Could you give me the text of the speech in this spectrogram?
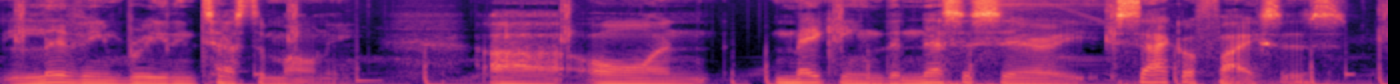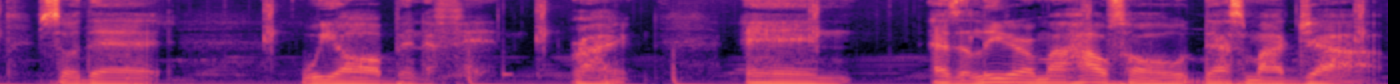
living, breathing testimony uh, on making the necessary sacrifices so that we all benefit, right? And as a leader of my household, that's my job.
